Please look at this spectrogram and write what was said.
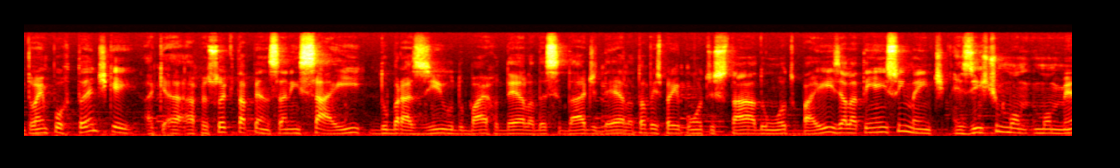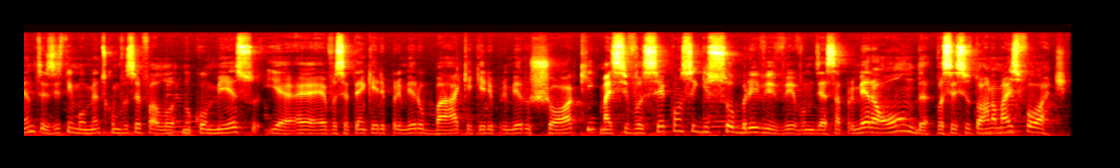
Então é importante que a, pessoa que está pensando em sair do Brasil, do bairro dela, da cidade dela, talvez para ir para um outro estado, um outro país, ela tenha isso em mente. Existe um momento, existem momentos, como você falou, no começo, e é, é, é, você tem aquele primeiro baque, aquele primeiro choque, mas se você conseguir sobreviver, vamos dizer, essa primeira onda, você se torna mais forte.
